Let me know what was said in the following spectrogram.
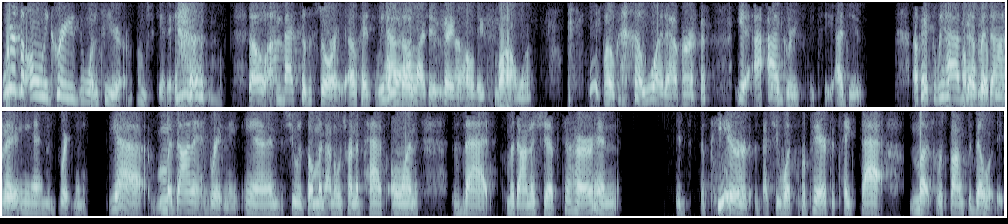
We're the only crazy ones here. I'm just kidding. so I'm back to the story. Okay, so we have well, I like two. to say the only smart one. Okay, whatever. Yeah, I, I agree, Sweet Tea. I do. Okay, so we have the Madonna and Britney. Yeah, Madonna and Britney, and she was so Madonna was trying to pass on that Madonna ship to her, and it appeared that she wasn't prepared to take that much responsibility.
